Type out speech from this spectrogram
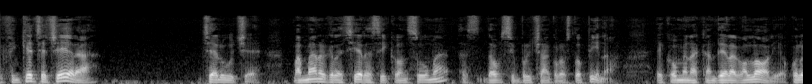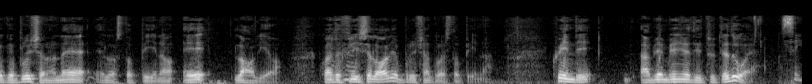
finché c'è cera, c'è luce. Man mano che la cera si consuma, dopo si brucia anche lo stoppino. È come una candela con l'olio. Quello che brucia non è lo stoppino, è l'olio. Quando uh-huh. finisce l'olio, brucia anche lo stoppino. Quindi abbiamo bisogno di tutte e due. Sì.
